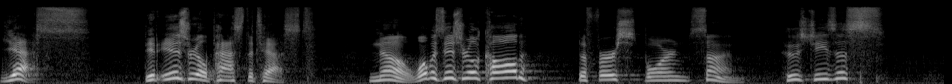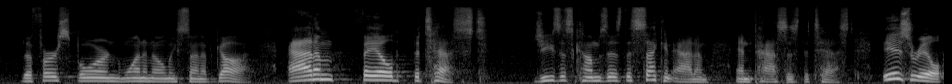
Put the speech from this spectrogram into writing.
Yes. Did Israel pass the test? No. What was Israel called? The firstborn son. Who's Jesus? The firstborn, one and only Son of God. Adam failed the test. Jesus comes as the second Adam and passes the test. Israel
